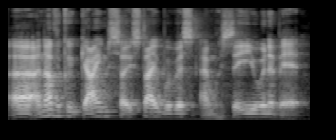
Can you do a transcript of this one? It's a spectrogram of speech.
Uh, another good game, so stay with us and we'll see you in a bit.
